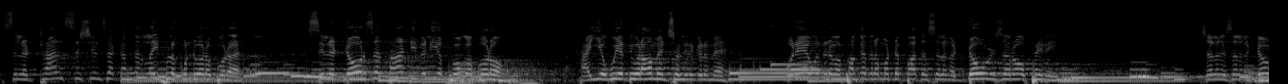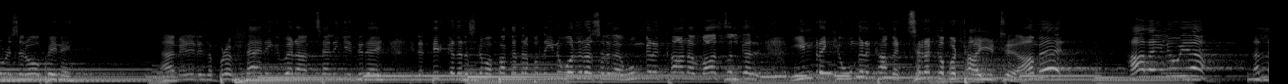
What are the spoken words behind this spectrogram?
சில டிரான்சிஷன்ஸை கத்தர் லைஃப்ல கொண்டு வர போறார். சில டோர்ஸை தாண்டி வெளியே போக போறோம். கையை உயர்த்தி ஒரு சொல்லியிருக்கணுமே. ஒரே ஒரு தடவை மட்டும் பார்த்து சொல்லுங்க டோர்ஸ் ஆர் ஓப்பனிங் சொல்லுங்க சொல்லுங்க doors are opening I mean, it is a prophetic word I'm telling you today. இந்த தீர்க்க தரிசனம் பக்கத்துல பார்த்து இன்னும் ஒரு தடவை சொல்லுங்க. உங்களுக்கான வாசல்கள் இன்றைக்கு உங்களுக்காக திறக்கப்பட்டாயிற்று. ஆமென் ஹalleluya நல்ல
